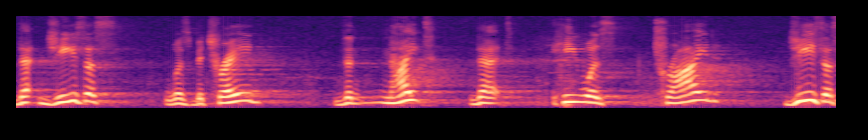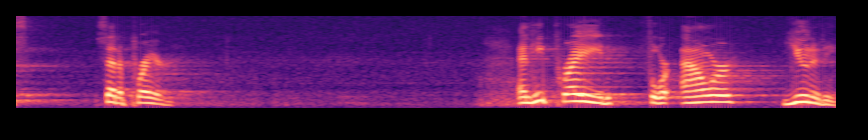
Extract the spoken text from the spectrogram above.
that Jesus was betrayed, the night that he was tried, Jesus said a prayer. and he prayed for our unity.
